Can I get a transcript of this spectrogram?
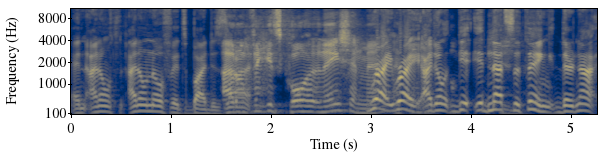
and i don't i don't know if it's by design I don't think it's coordination, man. right right i don't and that's the thing they're not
